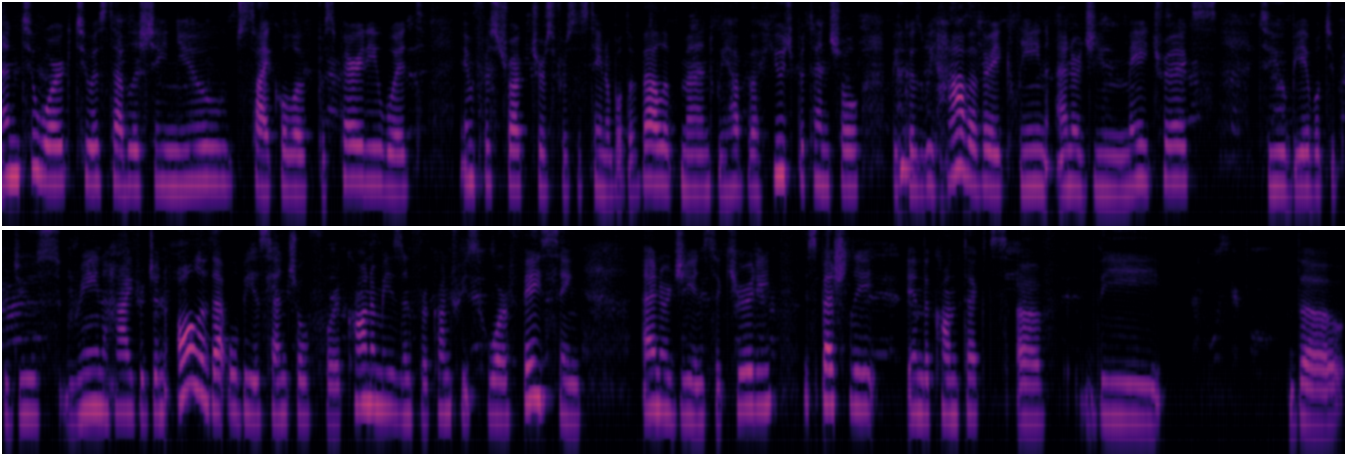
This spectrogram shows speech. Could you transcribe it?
and to work to establish a new cycle of prosperity with infrastructures for sustainable development. We have a huge potential because we have a very clean energy matrix to be able to produce green hydrogen. All of that will be essential for economies and for countries who are facing energy insecurity, especially in the context of the the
